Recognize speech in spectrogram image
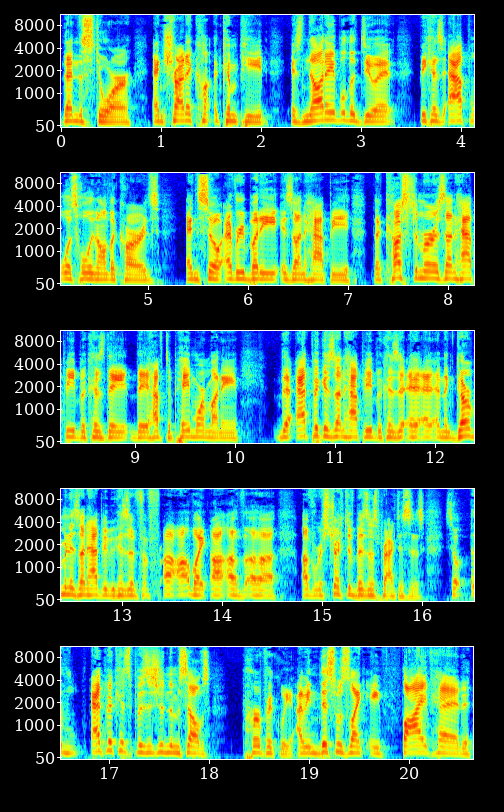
than the store and try to co- compete is not able to do it because Apple is holding all the cards and so everybody is unhappy. The customer is unhappy because they they have to pay more money. The Epic is unhappy because and the government is unhappy because of uh, like uh, of uh, of restrictive business practices. So Epic has positioned themselves perfectly. I mean, this was like a five head,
